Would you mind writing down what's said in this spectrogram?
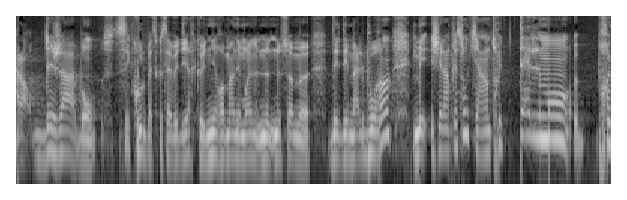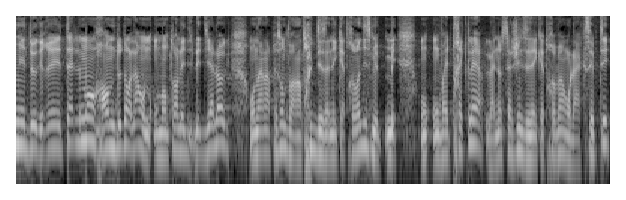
alors déjà bon c'est cool parce que ça veut dire que ni Romain ni moi ne, ne sommes euh, des, des mâles bourrins mais j'ai l'impression qu'il y a un truc tellement euh, premier degré tellement rentre dedans là on, entend les, dialogues on a l'impression de voir un truc des années 90 mais, mais on, va être très clair la nostalgie des années 80 on l'a accepté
